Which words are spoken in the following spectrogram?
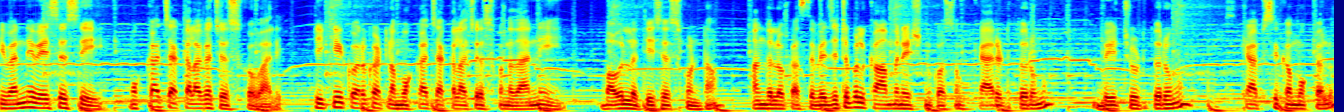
ఇవన్నీ వేసేసి ముక్క చెక్కలాగా చేసుకోవాలి. టిక్కీ కొరకు అట్లా ముక్క చెక్కలా చేసుకున్న దాన్ని బౌల్లో తీసేసుకుంటాం. అందులో కాస్త వెజిటబుల్ కాంబినేషన్ కోసం క్యారెట్ తురుము బీట్రూట్ తురుము క్యాప్సికమ్ ముక్కలు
